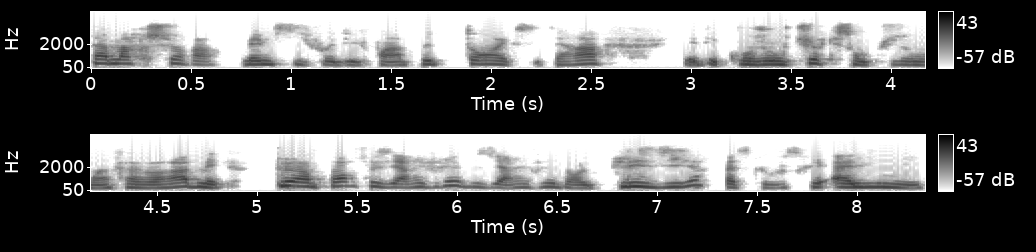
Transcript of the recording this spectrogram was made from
ça marchera, même s'il faut des fois un peu de temps, etc. Il y a des conjonctures qui sont plus ou moins favorables, mais peu importe, vous y arriverez, vous y arriverez dans le plaisir parce que vous serez aligné.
